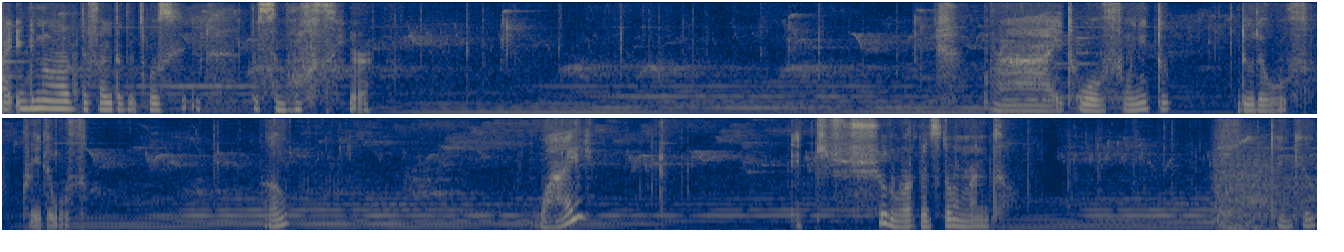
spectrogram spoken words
I ignored the fact that it was the symbol was here. Right, wolf. We need to do the wolf. Create the wolf. Hello? Why? It should work, it's dormant. Thank you.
